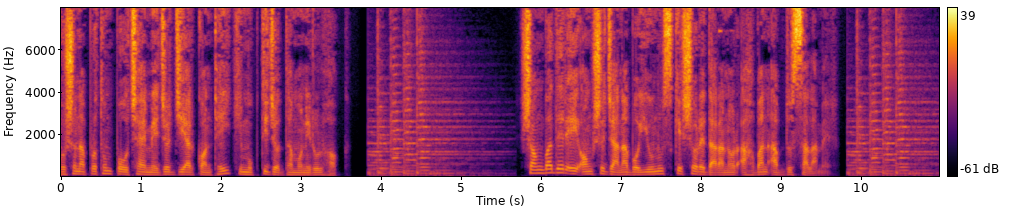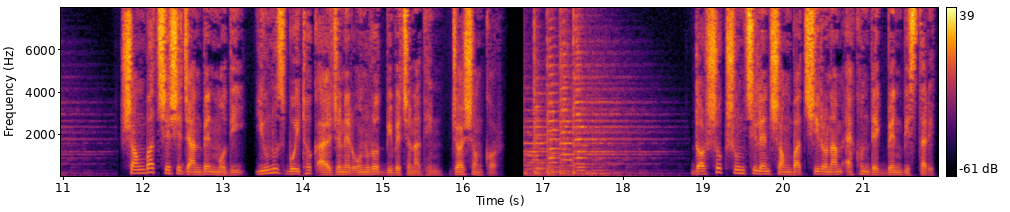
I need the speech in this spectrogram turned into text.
ঘোষণা প্রথম পৌঁছায় মেজর জিয়ার কণ্ঠেই কি মুক্তিযোদ্ধা মনিরুল হক। সংবাদের এই অংশ জানাব ইউনুসকে সরে দাঁড়ানোর আহ্বান আব্দুস সালামের। সংবাদ শেষে জানবেন মোদি, ইউনুস বৈঠক আয়োজনের অনুরোধ বিবেচনাধীন, জয়শঙ্কর। দর্শক শুনছিলেন সংবাদ শিরোনাম, এখন দেখবেন বিস্তারিত।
